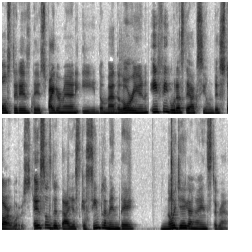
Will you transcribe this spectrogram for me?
pósteres de Spider-Man y The Mandalorian y figuras de acción de Star Wars. Esos detalles que simplemente no llegan a Instagram.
